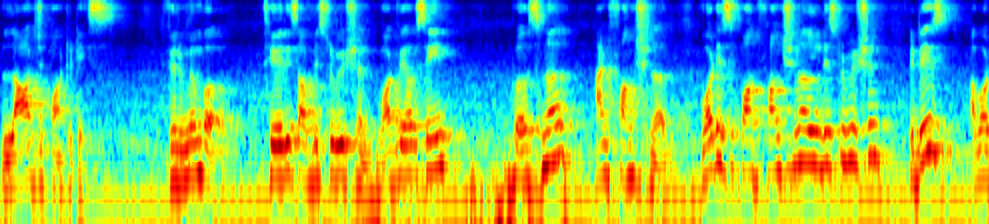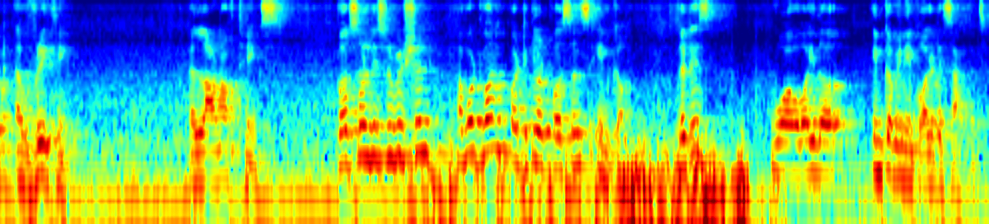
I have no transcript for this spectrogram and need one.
large quantities. If you remember theories of distribution, what we have seen personal and functional. What is fun- functional distribution? It is about everything, a lot of things. Personal distribution about one particular person's income. That is why the income inequalities happens.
